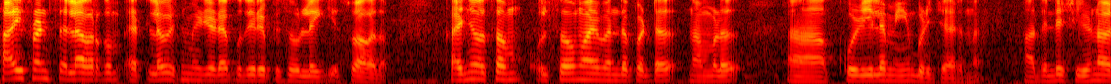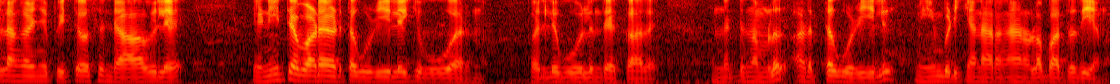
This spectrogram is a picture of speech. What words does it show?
ഹായ് ഫ്രണ്ട്സ് എല്ലാവർക്കും എറ്റ്ലവേഴ്സ് മീഡിയയുടെ പുതിയൊരു എപ്പിസോഡിലേക്ക് സ്വാഗതം. കഴിഞ്ഞ ദിവസം ഉത്സവവുമായി ബന്ധപ്പെട്ട് നമ്മൾ കുഴിയിലെ മീൻ പിടിച്ചായിരുന്നു. അതിന്റെ ക്ഷീണമെല്ലാം കഴിഞ്ഞ് പിറ്റേ ദിവസം രാവിലെ എണീറ്റ പാടെ അടുത്ത കുഴിയിലേക്ക് പോകുമായിരുന്നു പല്ല് പോലും തേക്കാതെ. എന്നിട്ട് നമ്മൾ അടുത്ത കുഴിയിൽ മീൻ പിടിക്കാൻ ഇറങ്ങാനുള്ള പദ്ധതിയാണ്.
